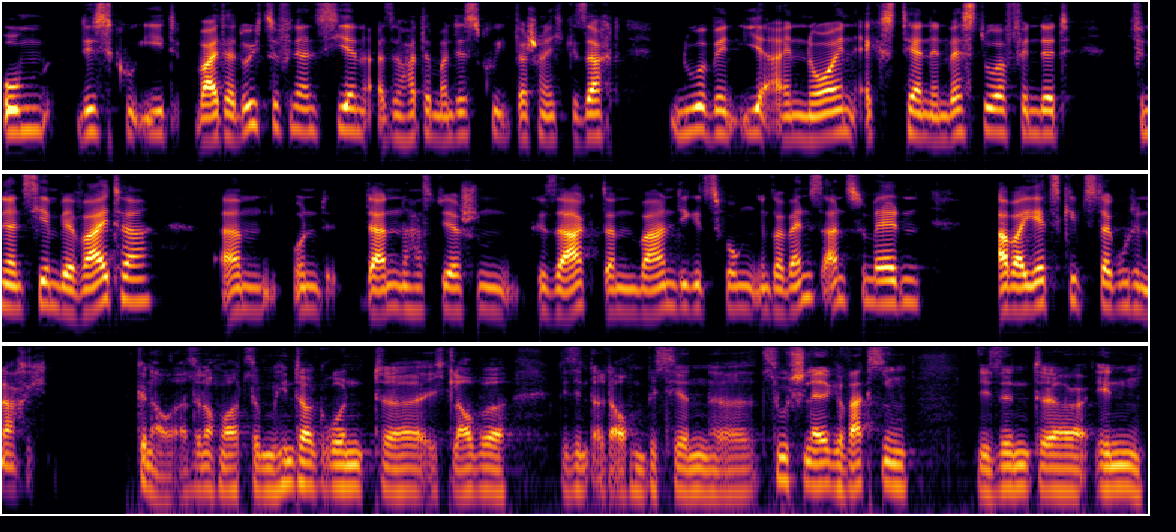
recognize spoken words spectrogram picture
um Discoid weiter durchzufinanzieren. Also hatte man Discoid wahrscheinlich gesagt, nur wenn ihr einen neuen externen Investor findet, finanzieren wir weiter. Ähm, und dann hast du ja schon gesagt, dann waren die gezwungen, Insolvenz anzumelden. Aber jetzt gibt es da gute Nachrichten. Genau, also nochmal zum Hintergrund. Äh, ich glaube, die sind halt auch ein bisschen äh, zu schnell gewachsen. Die sind äh, in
